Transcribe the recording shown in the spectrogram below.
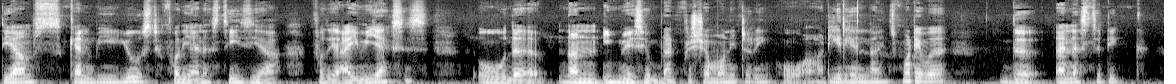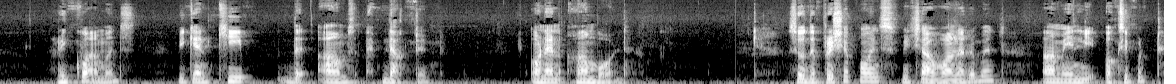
The arms can be used for the anesthesia, for the IV access, or the non-invasive blood pressure monitoring or arterial lines whatever the anesthetic requirements we can keep the arms abducted on an arm board. So the pressure points which are vulnerable are mainly occiput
